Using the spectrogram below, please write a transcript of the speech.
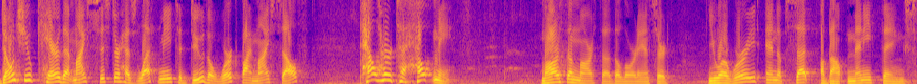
don't you care that my sister has left me to do the work by myself? Tell her to help me. Martha, Martha, the Lord answered, You are worried and upset about many things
